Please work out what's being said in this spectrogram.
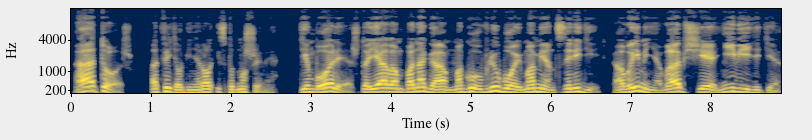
«А то ж!» — ответил генерал из-под машины. «Тем более, что я вам по ногам могу в любой момент зарядить, а вы меня вообще не видите!»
